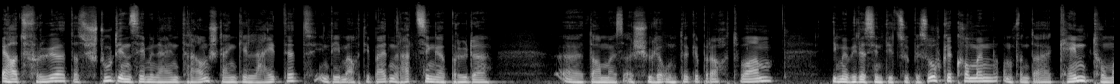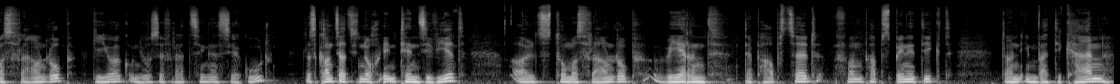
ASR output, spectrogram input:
Er hat früher das Studienseminar in Traunstein geleitet, in dem auch die beiden Ratzinger Brüder äh, damals als Schüler untergebracht waren. Immer wieder sind die zu Besuch gekommen und von daher kennt Thomas Frauenlob Georg und Josef Ratzinger sehr gut. Das Ganze hat sich noch intensiviert, als Thomas Frauenlob während der Papstzeit von Papst Benedikt dann im Vatikan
